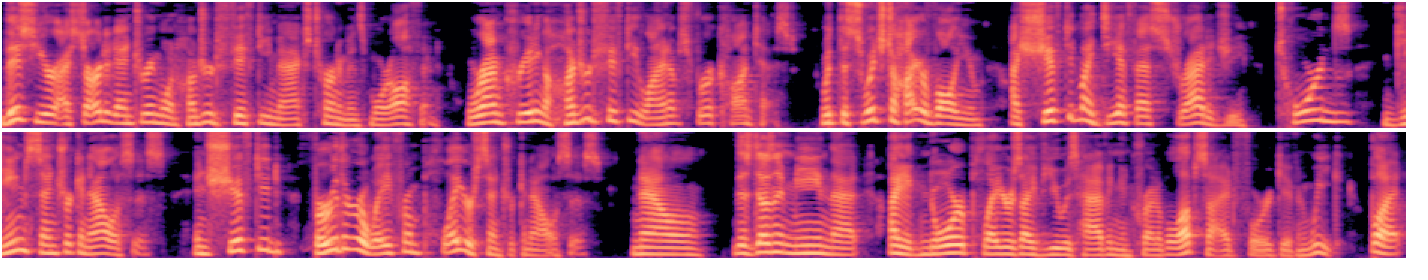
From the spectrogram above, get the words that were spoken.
This year, I started entering 150 max tournaments more often, where I'm creating 150 lineups for a contest. With the switch to higher volume, I shifted my DFS strategy towards game centric analysis and shifted further away from player centric analysis. Now, this doesn't mean that I ignore players I view as having incredible upside for a given week, but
